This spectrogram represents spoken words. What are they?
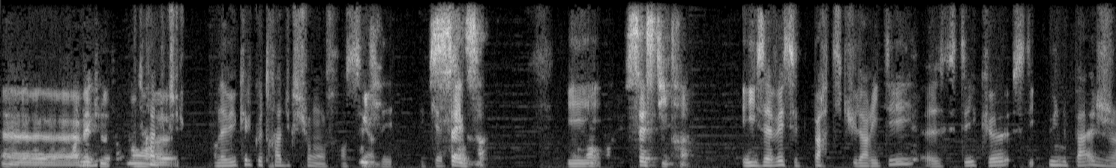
avec notamment. On avait eu quelques traductions en français. Hein, des, 16. Et 16 titres. Et ils avaient cette particularité, c'était que c'était une page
